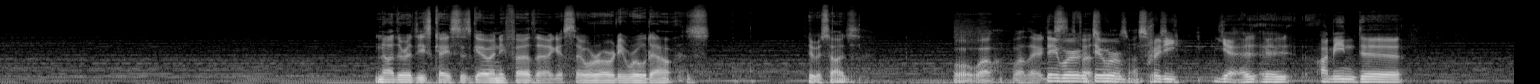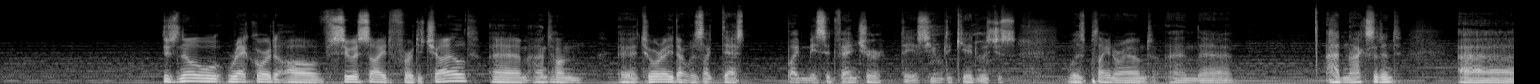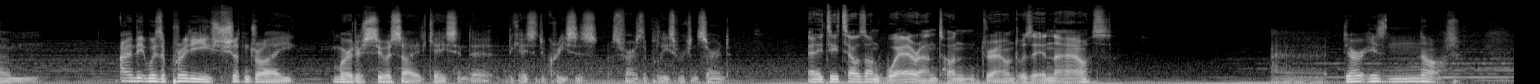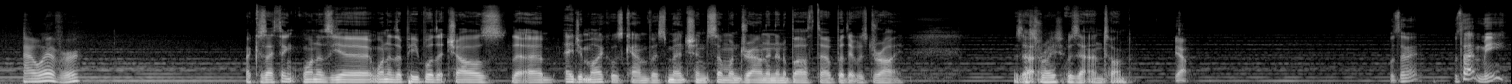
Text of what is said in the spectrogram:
Neither of these cases go any further. I guess they were already ruled out as suicides. Or well, well they They were they were pretty yeah. Uh, uh, I mean the there's no record of suicide for the child. Um, Anton uh, Toure, that was like death by misadventure. They assumed the kid was just was playing around and uh, had an accident. Um, and it was a pretty shut and dry murder suicide case in the, the case of the creases, as far as the police were concerned. Any details on where Anton drowned? Was it in the house? Uh, there is not. However, Because I think one of the uh, one of the people that Charles, that um, Agent Michaels canvas mentioned someone drowning in a bathtub, but it was dry. Was That's that right. Was that Anton? Yeah. Wasn't it? Was that me?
